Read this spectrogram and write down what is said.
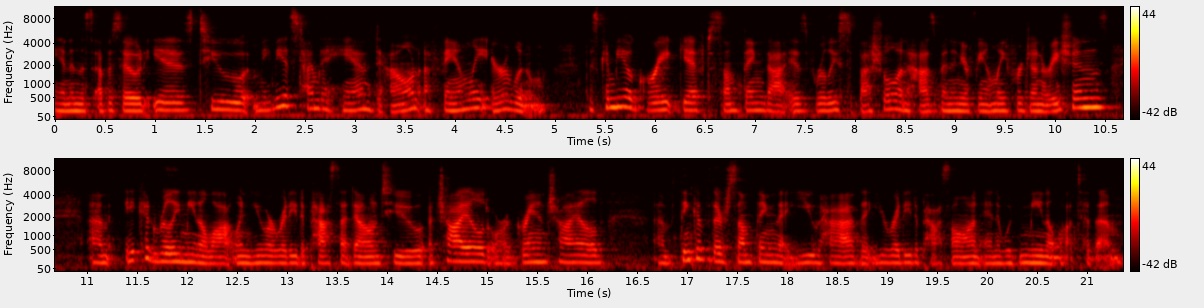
and in this episode is to maybe it's time to hand down a family heirloom. This can be a great gift, something that is really special and has been in your family for generations um, it could really mean a lot when you are ready to pass that down to a child or a grandchild. Um, think if there's something that you have that you're ready to pass on and it would mean a lot to them.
